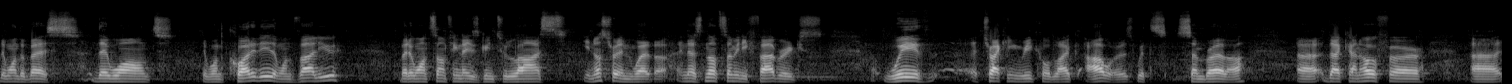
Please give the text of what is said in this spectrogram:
they want the best. They want, they want quality, they want value, but they want something that is going to last in Australian weather. And there's not so many fabrics with a tracking record like ours with Sunbrella uh, that can offer uh,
